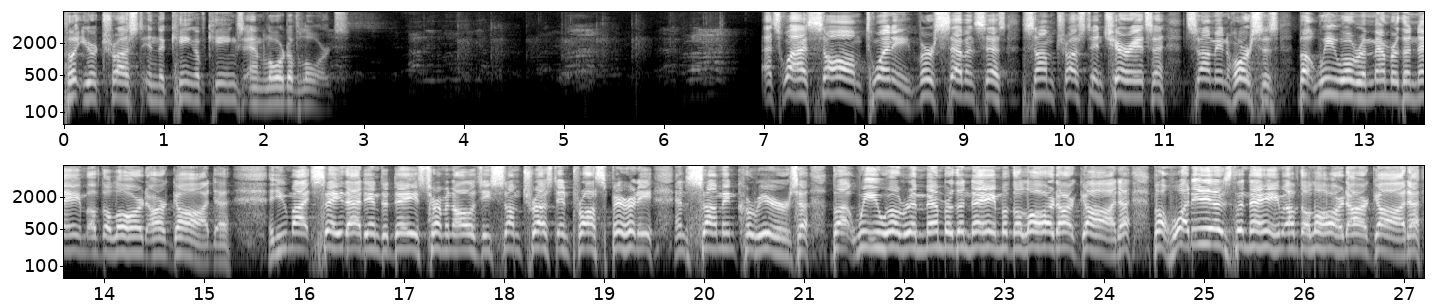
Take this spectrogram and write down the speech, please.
Put your trust in the King of Kings and Lord of Lords. That's why Psalm 20, verse 7 says, Some trust in chariots and some in horses, but we will remember the name of the Lord our God. And you might say that in today's terminology some trust in prosperity and some in careers, but we will remember the name of the Lord our God. But what is the name of the Lord our God?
